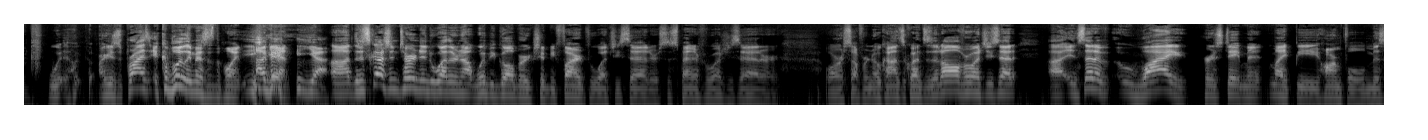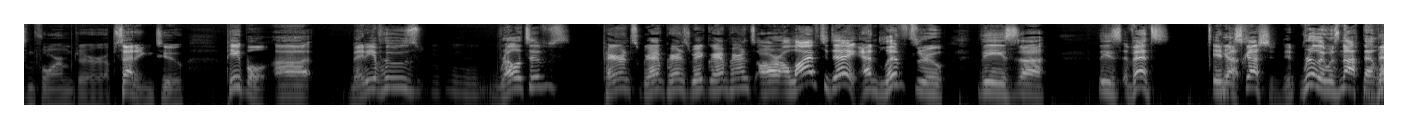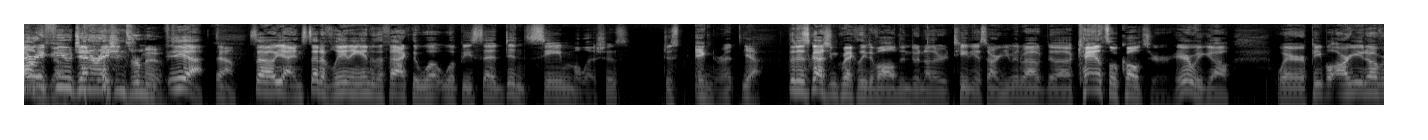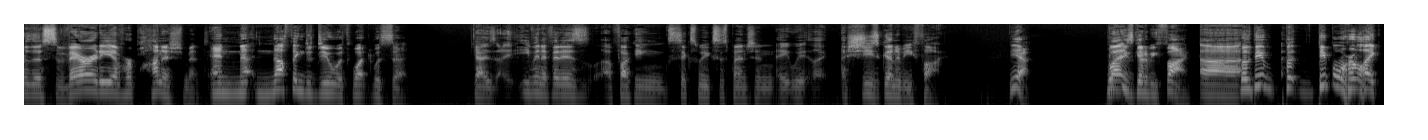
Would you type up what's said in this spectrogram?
Are you surprised? It completely misses the point again. yeah. Uh, the discussion turned into whether or not Whoopi Goldberg should be fired for what she said, or suspended for what she said, or or suffer no consequences at all for what she said. Uh, instead of why her statement might be harmful, misinformed, or upsetting to people, uh, many of whose relatives, parents, grandparents, great grandparents are alive today and lived through these uh, these events in Yes. discussion. It really was not that long Very ago. few generations removed. Yeah. Yeah. So yeah, instead of leaning into the fact that what Whoopi said didn't seem malicious, just ignorant, Yeah. the discussion quickly devolved into another tedious argument about uh, cancel culture. Here we go, where people argued over the severity of her punishment. And n- nothing to do with what was said. Guys, even if it is a fucking six week suspension, eight week, like she's gonna be fine. Yeah. Going to be fine. Uh, But people, but people were like,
